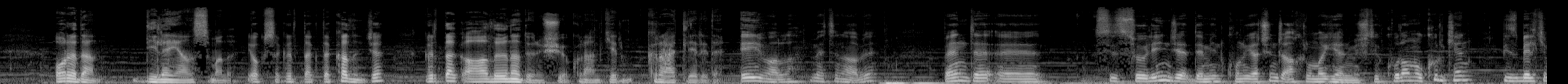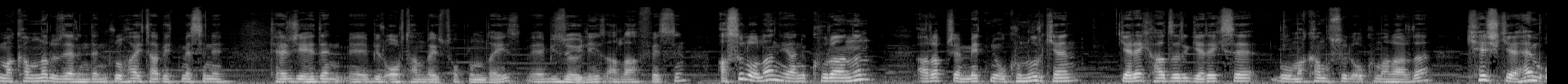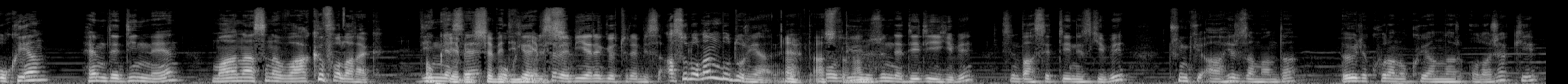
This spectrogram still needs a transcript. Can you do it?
oradan dile yansımalı. Yoksa gırtlakta kalınca gırtlak ağalığına dönüşüyor Kur'an-ı Kerim kıraatleri de. Eyvallah Metin abi. Ben de e, siz söyleyince demin konuyu açınca aklıma gelmişti. Kur'an okurken biz belki makamlar üzerinden ruha hitap etmesini tercih eden e, bir ortamdayız, toplumdayız ve biz öyleyiz Allah affetsin. Asıl olan yani Kur'an'ın Arapça metni okunurken gerek hadır gerekse bu makam usulü okumalarda keşke hem okuyan hem de dinleyen manasına vakıf olarak dinlese, okuyabilse ve, okuyabilse ve bir yere götürebilse. Asıl olan budur yani. Evet, asıl o büyüğümüzün de dediği gibi, sizin bahsettiğiniz gibi. Çünkü ahir zamanda öyle Kur'an okuyanlar olacak ki,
